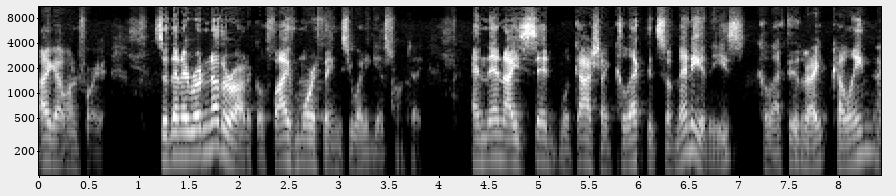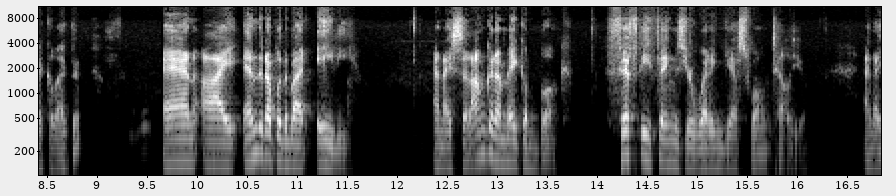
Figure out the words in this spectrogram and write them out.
I got one for you. So then I wrote another article, five more things you wedding guests won't tell you. And then I said, well, gosh, I collected so many of these, collected, right? Colleen, I collected. And I ended up with about 80. And I said, I'm going to make a book 50 things your wedding guests won't tell you. And I,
